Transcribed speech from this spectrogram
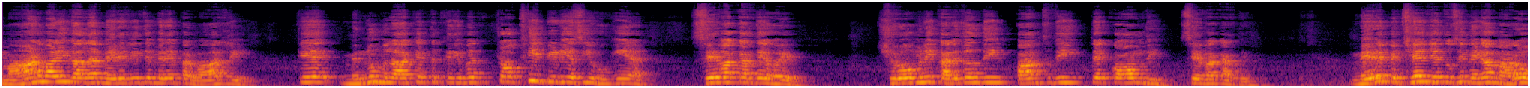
ਮਾਣ ਵਾਲੀ ਗੱਲ ਹੈ ਮੇਰੇ ਲਈ ਤੇ ਮੇਰੇ ਪਰਿਵਾਰ ਲਈ ਕਿ ਮੈਨੂੰ ਮਿਲਾ ਕੇ ਤਕਰੀਬਨ ਚੌਥੀ ਪੀੜ੍ਹੀ ਅਸੀਂ ਹੋ ਗਈ ਹੈ ਸੇਵਾ ਕਰਦੇ ਹੋਏ, ਸ਼੍ਰੋਮਣੀ ਅਕਾਲੀ ਦਲ ਦੀ, ਪੰਥ ਦੀ ਤੇ ਕੌਮ ਦੀ ਸੇਵਾ ਕਰਦੇ ਮੇਰੇ ਪਿੱਛੇ ਜੇ ਤੁਸੀਂ ਨਿਗਾਹ ਮਾਰੋ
